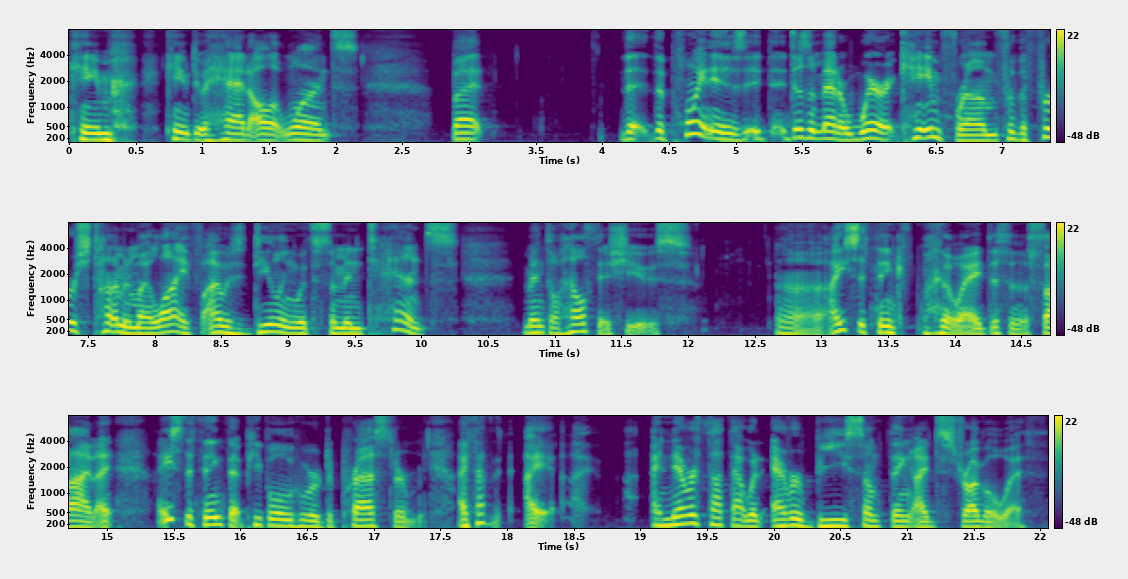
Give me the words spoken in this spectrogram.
came came to a head all at once. But the the point is, it, it doesn't matter where it came from. For the first time in my life, I was dealing with some intense mental health issues. Uh, I used to think, by the way, just an aside, I, I used to think that people who were depressed or I thought I, I I never thought that would ever be something I'd struggle with.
